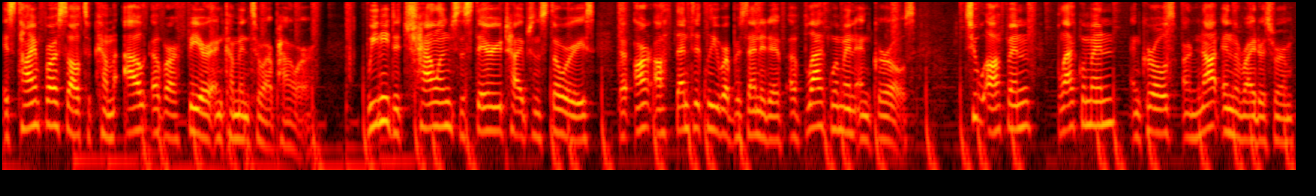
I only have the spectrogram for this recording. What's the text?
It's time for us all to come out of our fear and come into our power. We need to challenge the stereotypes and stories that aren't authentically representative of black women and girls. Too often, black women and girls are not in the writer's room,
